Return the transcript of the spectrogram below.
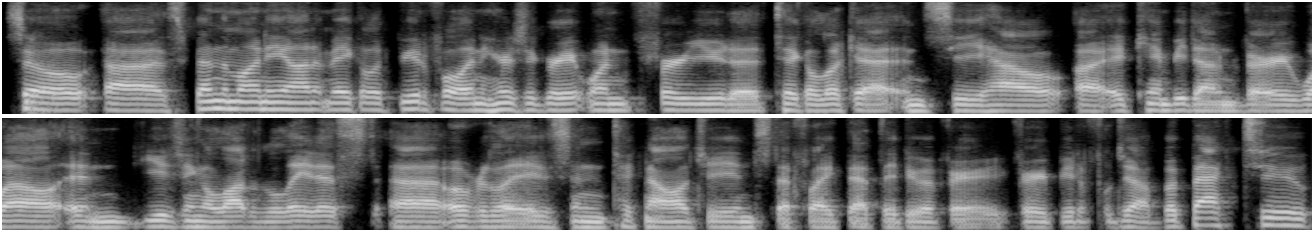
So uh, spend the money on it make it look beautiful and here's a great one for you to take a look at and see how uh, it can be done very well and using a lot of the latest uh, overlays and technology and stuff like that. They do a very very beautiful job. But back to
